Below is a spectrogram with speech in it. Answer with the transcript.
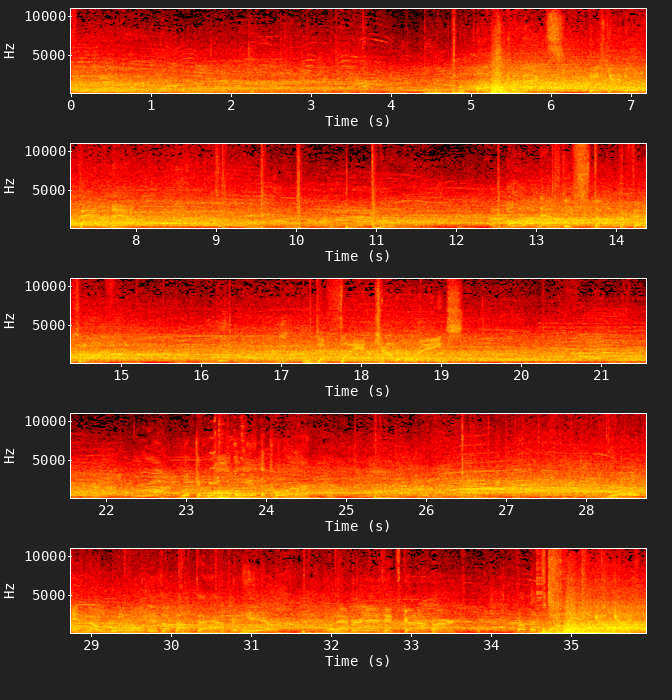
Punch connects. He's getting a little battered now. Oh, a nasty stop to finish it off. Defiant counter to Reigns. Looking wobbly in the corner. What in the world is about to happen here? Whatever it is, it's gonna hurt. From the top.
